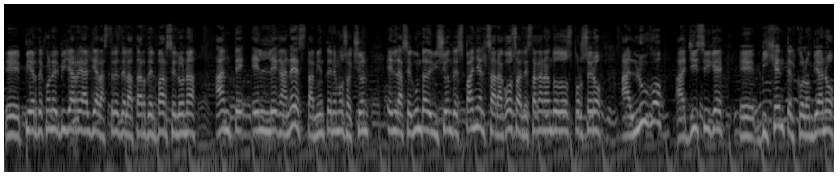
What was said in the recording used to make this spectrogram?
eh, pierde con el Villarreal y a las 3 de la tarde el Barcelona ante el Leganés. También tenemos acción en la segunda división de España. El Zaragoza le está ganando 2 por 0 al Lugo. Allí sigue eh, vigente el colombiano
